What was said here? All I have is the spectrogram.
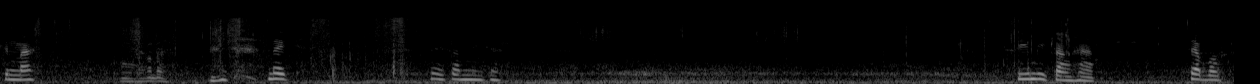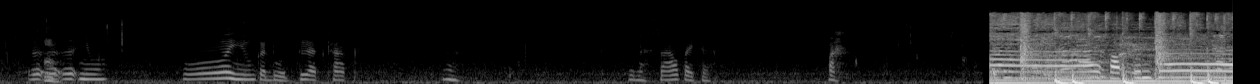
ขึ้นมาๆอืมแล้วได้ได้ได้ซ้ำนี่จ้ะซีมอีกต่างหากแซ่บบ่เออเออเออยุงโอ้ยยุงกระดูดเลือดคักอืมคุณน่ะซ้าวไปจ้ะไป ขอบคุณค่ะ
